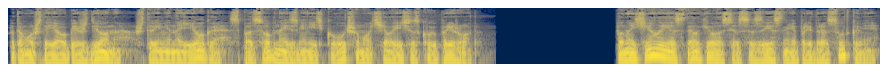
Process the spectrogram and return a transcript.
потому что я убежден, что именно йога способна изменить к лучшему человеческую природу. Поначалу я сталкивался с известными предрассудками,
